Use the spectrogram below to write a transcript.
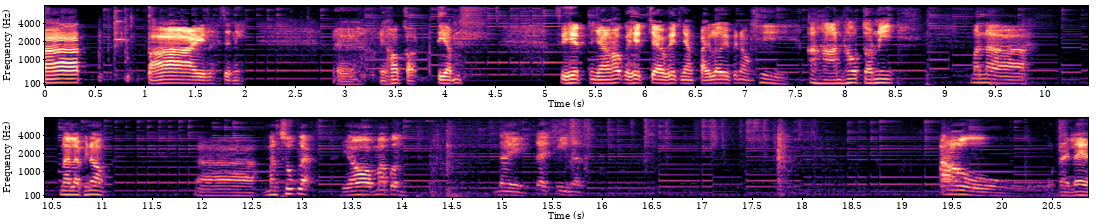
าร์ทไปเลยทีนี้เออเดี๋ยวเขาก็เตรียมสิเฮ็ดหยังเขาก็เฮ็ดแจวเฮ็ดยังไปเลยพี่น้องที่อาหารเขาตอนนี้ มันอ่านั่นแหละพี่น้อง อ่ามันสุกแหล้วเดี๋ยวมาเบิ่งได้ได้ทีแล้วเอาได้แล้ว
